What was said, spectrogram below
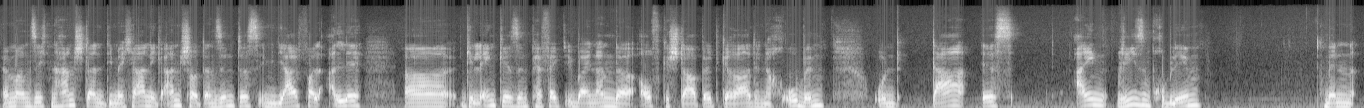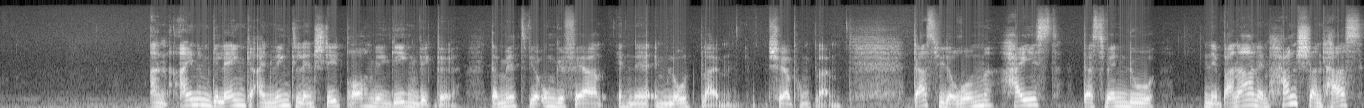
Wenn man sich den Handstand, die Mechanik anschaut, dann sind das im Idealfall alle äh, Gelenke sind perfekt übereinander aufgestapelt, gerade nach oben. Und da ist ein Riesenproblem, wenn an einem Gelenk ein Winkel entsteht, brauchen wir einen Gegenwinkel, damit wir ungefähr in, im Load bleiben, im Schwerpunkt bleiben. Das wiederum heißt, dass wenn du eine Banane im Handstand hast,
